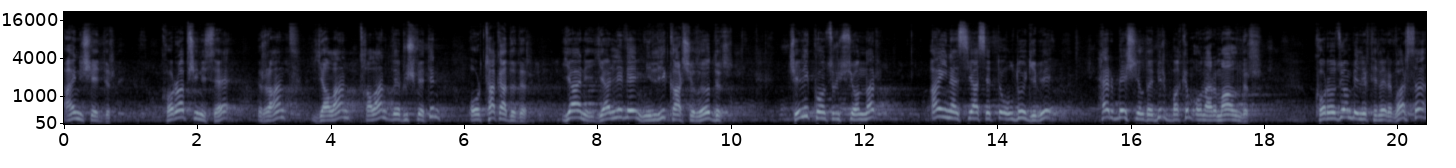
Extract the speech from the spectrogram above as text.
aynı şeydir. Corruption ise rant, yalan, talan ve rüşvetin ortak adıdır. Yani yerli ve milli karşılığıdır. Çelik konstrüksiyonlar aynen siyasette olduğu gibi her beş yılda bir bakım onarımı alınır. Korozyon belirtileri varsa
